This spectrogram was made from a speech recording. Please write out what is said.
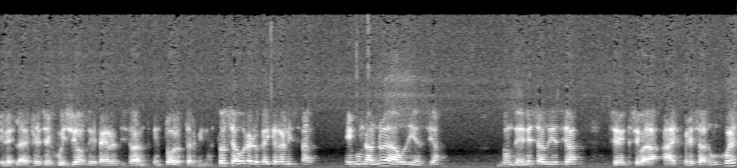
la defensa del juicio debe estar garantizada en, todos los términos. Entonces ahora lo que hay que realizar es una nueva audiencia, donde en esa audiencia se, se va a expresar un juez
